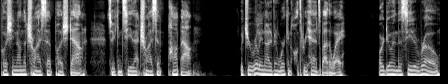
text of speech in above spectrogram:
pushing on the tricep push down so you can see that tricep pop out, which you're really not even working all three heads, by the way, or doing the seated row,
